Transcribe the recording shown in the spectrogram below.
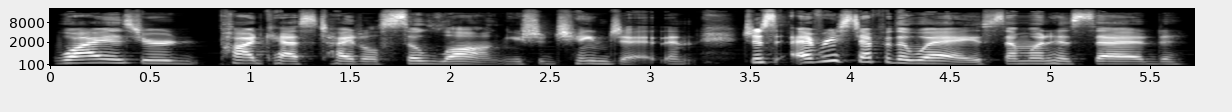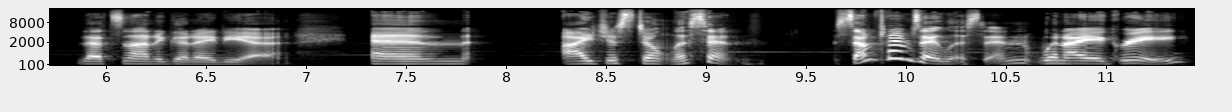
why is your podcast title so long? You should change it. And just every step of the way, someone has said, that's not a good idea. And I just don't listen. Sometimes I listen when I agree.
